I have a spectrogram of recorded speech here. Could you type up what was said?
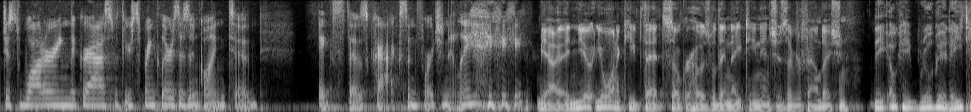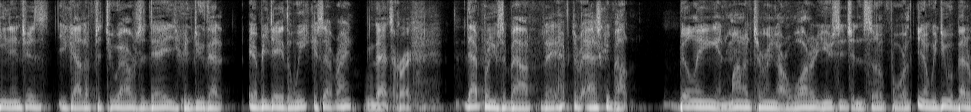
just watering the grass with your sprinklers isn't going to fix those cracks, unfortunately. yeah, and you you want to keep that soaker hose within 18 inches of your foundation. Okay, real good. 18 inches. You got up to two hours a day. You can do that every day of the week. Is that right? That's correct. That brings about. They have to ask about billing and monitoring our water usage and so forth. You know, we do a better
